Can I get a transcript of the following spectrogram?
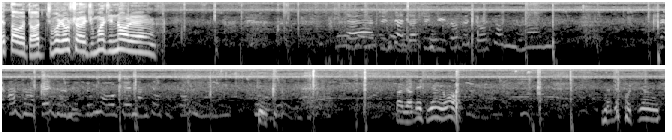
哎，倒到，怎么有水？怎么热闹？的子！家待着呢，阿家有，好？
